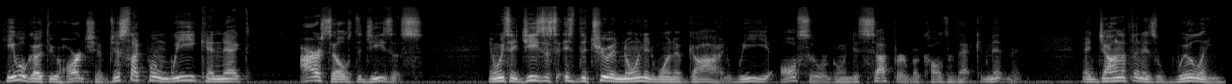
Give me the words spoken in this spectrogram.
He will go through hardship, just like when we connect ourselves to Jesus and we say Jesus is the true anointed one of God, we also are going to suffer because of that commitment. And Jonathan is willing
